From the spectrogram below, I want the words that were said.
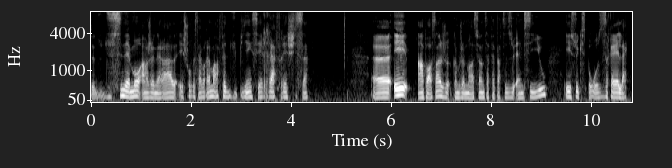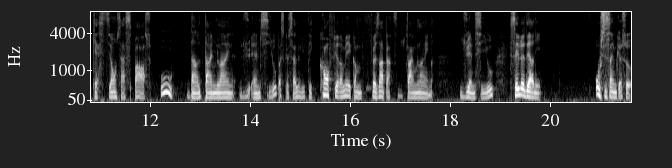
du cinéma en général. Et je trouve que ça a vraiment fait du bien. C'est rafraîchissant. Euh, et en passant, comme je le mentionne, ça fait partie du MCU. Et ceux qui se poseraient la question, ça se passe où dans le timeline du MCU, parce que ça a été confirmé comme faisant partie du timeline du MCU, c'est le dernier. Aussi simple que ça.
